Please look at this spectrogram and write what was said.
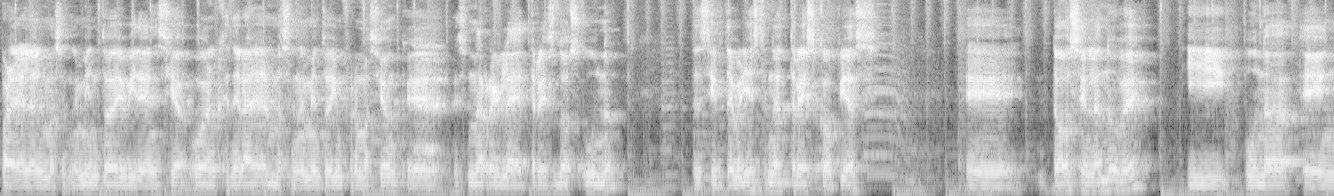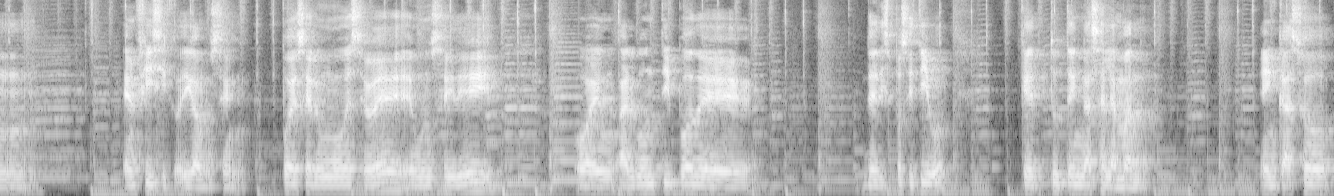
para el almacenamiento de evidencia o en general el almacenamiento de información, que es una regla de 321. Es decir, deberías tener tres copias, eh, dos en la nube y una en, en físico, digamos. En, puede ser un USB, en un CD o en algún tipo de, de dispositivo que tú tengas a la mano en caso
